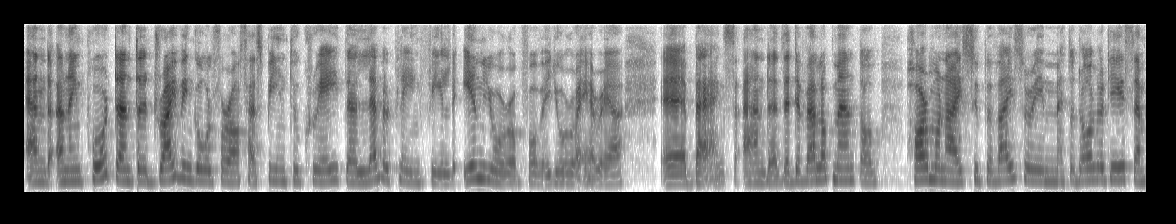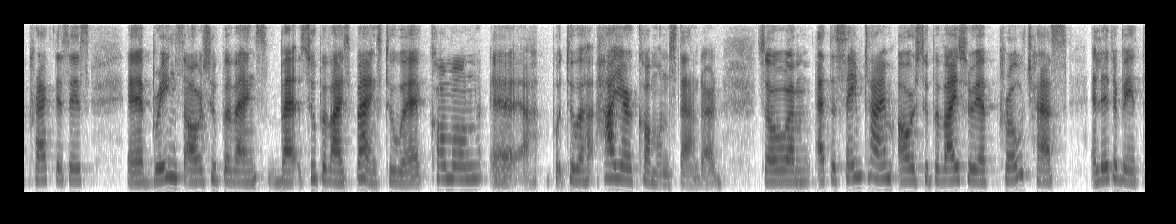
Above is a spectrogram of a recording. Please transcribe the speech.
And an important uh, driving goal for us has been to create a level playing field in Europe for the euro area uh, banks. And uh, the development of harmonized supervisory methodologies and practices uh, brings our supervised banks to a common, to a higher common standard. So um, at the same time, our supervisory approach has a little bit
